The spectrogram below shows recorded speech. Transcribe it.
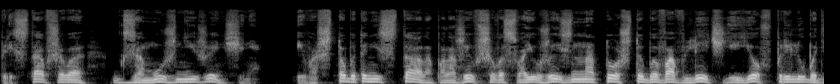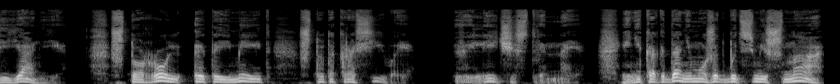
приставшего к замужней женщине и во что бы то ни стало положившего свою жизнь на то, чтобы вовлечь ее в прелюбодеяние, что роль эта имеет что-то красивое, величественное и никогда не может быть смешна,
